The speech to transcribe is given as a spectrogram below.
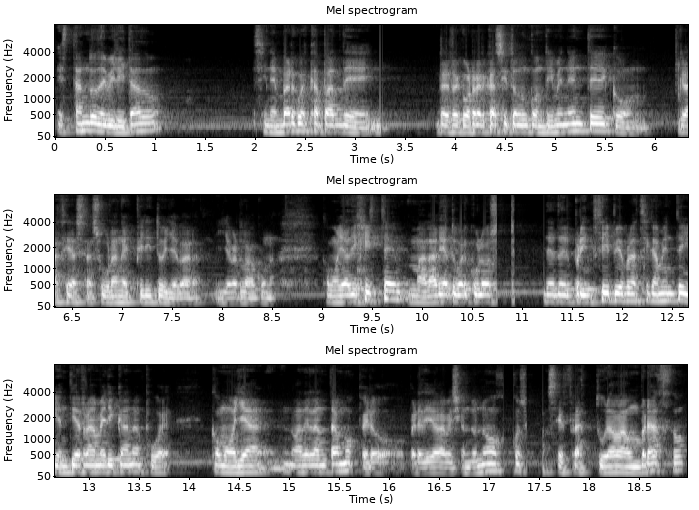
estando debilitado, sin embargo es capaz de, de recorrer casi todo un continente con gracias a su gran espíritu y llevar, llevar la vacuna. Como ya dijiste, malaria, tuberculosis desde el principio prácticamente y en tierra americana, pues como ya no adelantamos, pero perdía la visión de un ojo, se fracturaba un brazo,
